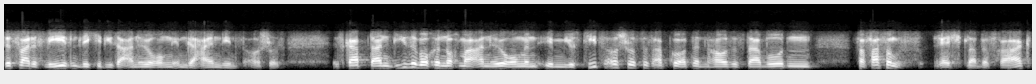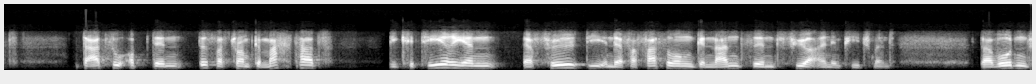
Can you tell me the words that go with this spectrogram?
Das war das Wesentliche dieser Anhörungen im Geheimdienstausschuss. Es gab dann diese Woche nochmal Anhörungen im Justizausschuss des Abgeordnetenhauses. Da wurden Verfassungsrechtler befragt dazu, ob denn das, was Trump gemacht hat, die Kriterien erfüllt, die in der Verfassung genannt sind für ein Impeachment. Da wurden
